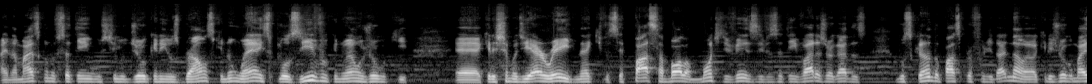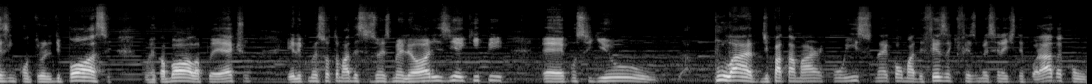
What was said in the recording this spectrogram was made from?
Ainda mais quando você tem um estilo de jogo que nem os Browns, que não é explosivo, que não é um jogo que é, que ele chama de air raid, né? Que você passa a bola um monte de vezes e você tem várias jogadas buscando passo profundidade. Não, é aquele jogo mais em controle de posse, correr com a bola, play action. Ele começou a tomar decisões melhores e a equipe é, conseguiu pular de patamar com isso, né? Com uma defesa que fez uma excelente temporada, com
